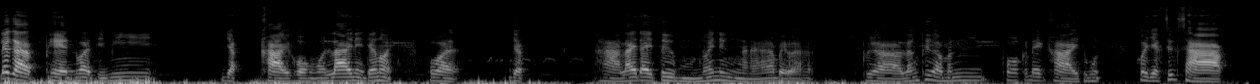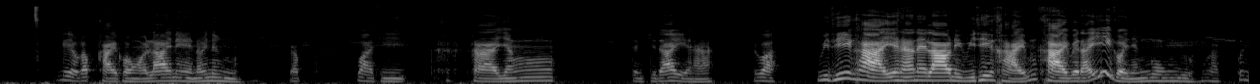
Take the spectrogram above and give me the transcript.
แล้วก็แผนว่าที่มีอยากขายของออนไลน์เนี่ยจังหน่อย เพราะว่าอยากหารายได้ตื่มน้อยหนึงนะแบบว่า พื่อลังเทื่อมันพอก็ได้ขายสมมติคอยอยากศึกษาเกี่ยวกับขายของออนไลน์เนี่ยน้อยหนึ่งกับว่าที่ขายยังจังสิได้อะนะแปลว่าวิธีขายนะในลาวนี่วิธีขายมันขายไปได้ก็ยังงงอยู่ว่าเพิ่น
